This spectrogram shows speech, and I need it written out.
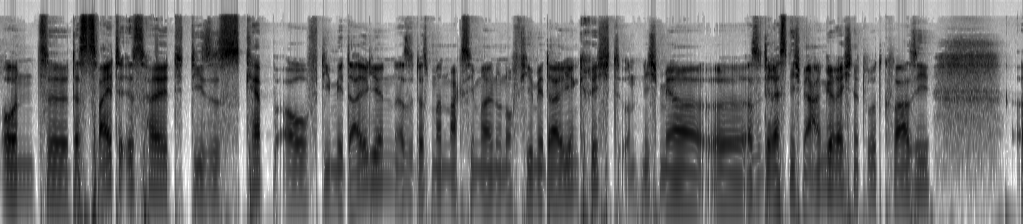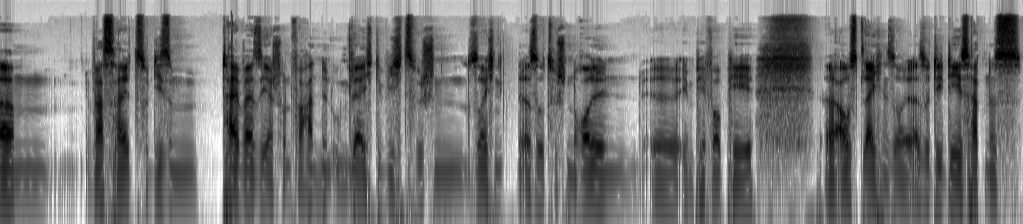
Und äh, das zweite ist halt dieses Cap auf die Medaillen, also dass man maximal nur noch vier Medaillen kriegt und nicht mehr, äh, also der Rest nicht mehr angerechnet wird quasi. Ähm, was halt zu diesem teilweise ja schon vorhandenen Ungleichgewicht zwischen solchen, also zwischen Rollen äh, im PvP äh, ausgleichen soll. Also die Ds hatten es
